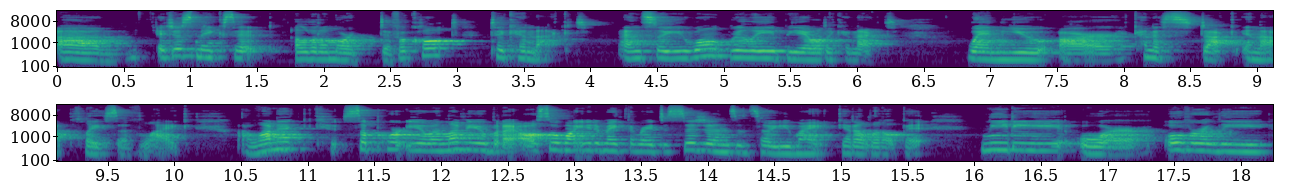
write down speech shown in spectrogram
Um, it just makes it a little more difficult to connect. And so you won't really be able to connect when you are kind of stuck in that place of like, I want to support you and love you, but I also want you to make the right decisions. And so you might get a little bit needy or overly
